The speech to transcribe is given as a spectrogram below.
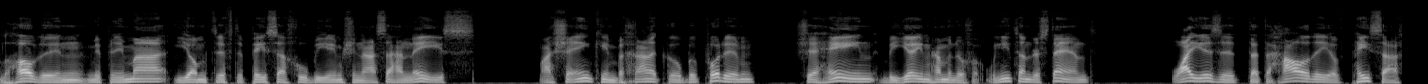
Lahavin, Mipnei Ma Yomtiv, the Pesach Hu B'yim Shenasa Haneis, Ma She'enkim B'chanako B'purim, Shehein B'yim HaMenucha. We need to understand why is it that the holiday of Pesach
